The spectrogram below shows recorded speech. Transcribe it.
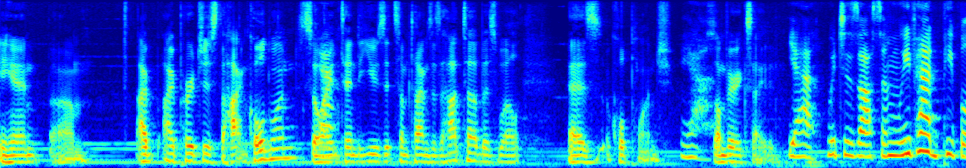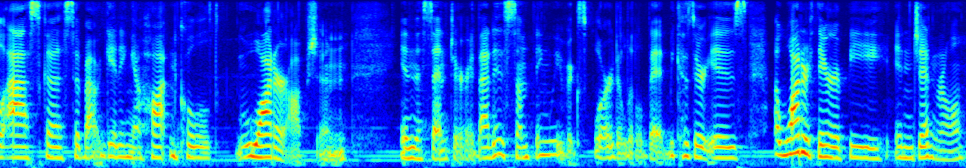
And um, I, I, purchased the hot and cold one, so yeah. I intend to use it sometimes as a hot tub as well as a cold plunge. Yeah. So I'm very excited. Yeah, which is awesome. We've had people ask us about getting a hot and cold water option in the center. That is something we've explored a little bit because there is a water therapy in general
